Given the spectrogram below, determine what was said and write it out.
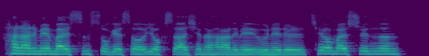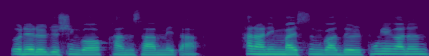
하나님의 말씀 속에서 역사하시는 하나님의 은혜를 체험할 수 있는 은혜를 주신 것 감사합니다. 하나님 말씀과 늘 동행하는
